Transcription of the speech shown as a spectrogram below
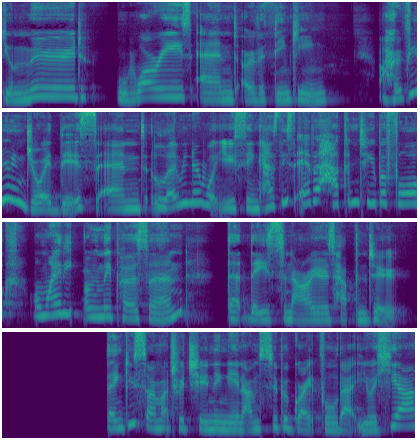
your mood, worries, and overthinking. I hope you enjoyed this and let me know what you think. Has this ever happened to you before? Or am I the only person that these scenarios happen to. Thank you so much for tuning in. I'm super grateful that you're here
